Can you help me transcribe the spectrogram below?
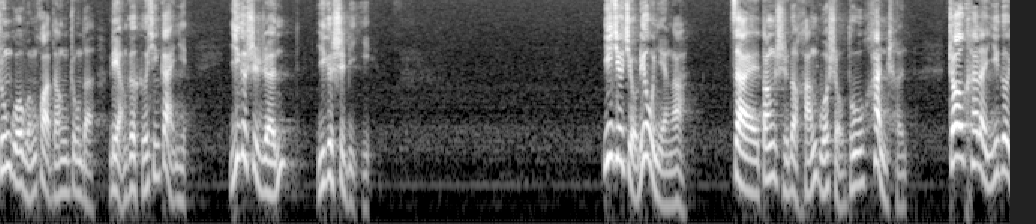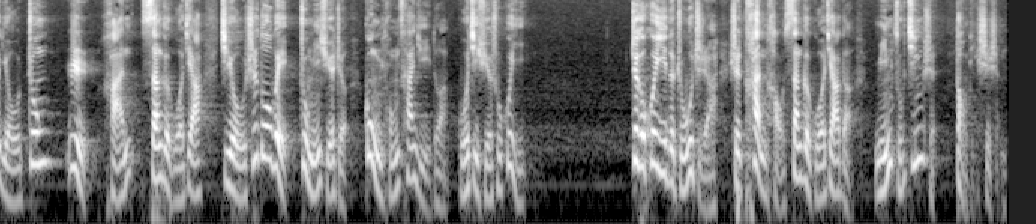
中国文化当中的两个核心概念。一个是仁，一个是礼。一九九六年啊，在当时的韩国首都汉城，召开了一个有中日韩三个国家九十多位著名学者共同参与的国际学术会议。这个会议的主旨啊，是探讨三个国家的民族精神到底是什么。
